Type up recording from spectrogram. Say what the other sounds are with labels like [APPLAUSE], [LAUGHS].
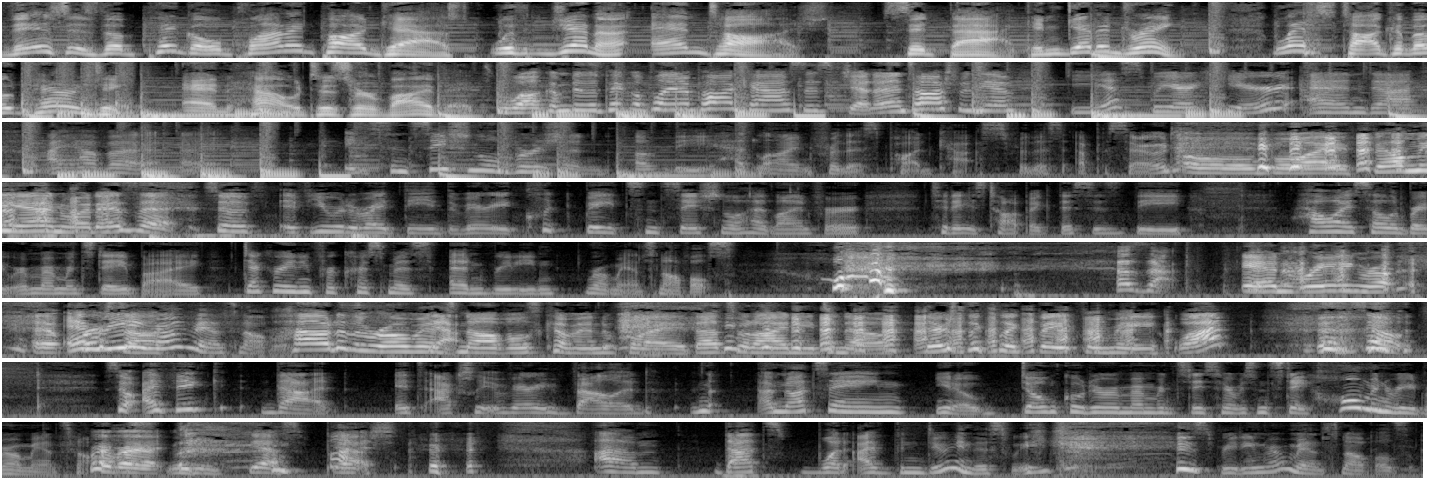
This is the Pickle Planet Podcast with Jenna and Tosh. Sit back and get a drink. Let's talk about parenting and how to survive it. Welcome to the Pickle Planet podcast. It's Jenna and Tosh with you. Yes, we are here, and uh, I have a, a a sensational version of the headline for this podcast for this episode. Oh boy, [LAUGHS] fill me in. What is it? So, if, if you were to write the the very clickbait sensational headline for today's topic, this is the "How I Celebrate Remembrance Day by Decorating for Christmas and Reading Romance Novels." How's that? And reading, ro- [LAUGHS] and And reading romance novels. How do the romance Yeah. novels come into play? That's what I need to know. [LAUGHS] There's the clickbait for me. What? so so i think that it's actually a very valid I'm not saying you know don't go to remembrance day service and stay home and read romance novels Right, right, right. Mhm. Yes, [LAUGHS] yes. but um, that's what i've been doing this week [LAUGHS] is reading romance novels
